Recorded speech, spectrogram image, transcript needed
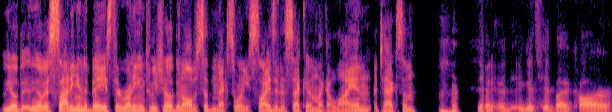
you know the, you know they're sliding in the base, they're running into each other. Then all of a sudden, the next one he slides in a second, and like a lion attacks him. Yeah, it, it gets hit by a car.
